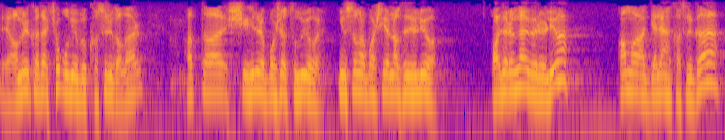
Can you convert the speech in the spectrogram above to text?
e, Amerika'da çok oluyor bu kasırgalar. Hatta şehirler boşaltılıyor. İnsanlar baş yerine naklediliyor. Alarmlar veriliyor. Ama gelen kasırga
